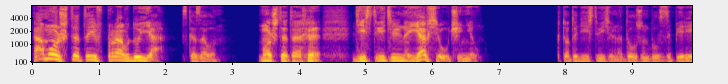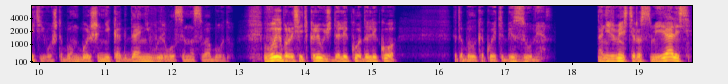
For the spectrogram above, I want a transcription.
А может, это и вправду я, сказал он. Может, это ха, действительно я все учинил? Кто-то действительно должен был запереть его, чтобы он больше никогда не вырвался на свободу. Выбросить ключ далеко-далеко — это было какое-то безумие. Они вместе рассмеялись,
